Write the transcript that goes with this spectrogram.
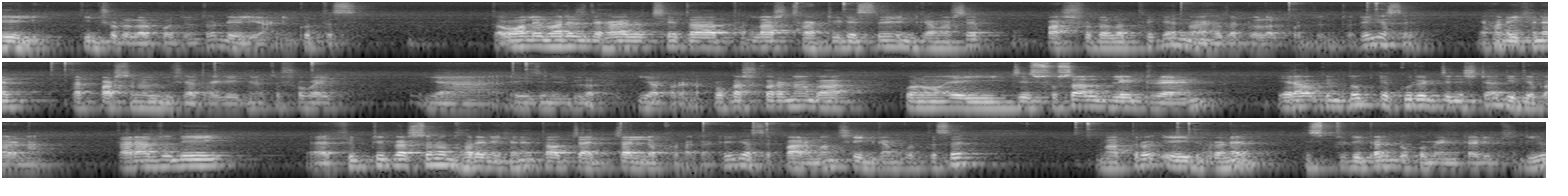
ডেইলি তিনশো ডলার পর্যন্ত ডেইলি আর্নিং করতেছে। তো অল এভারেজ দেখা যাচ্ছে তার লাস্ট থার্টি ডেসে ইনকাম আসে পাঁচশো ডলার থেকে নয় হাজার ডলার পর্যন্ত, ঠিক আছে? এখন এইখানে তার পার্সোনাল বিষয় থাকে, এখানে তো সবাই এই জিনিসগুলো ইয়া করে না, প্রকাশ করে না বা কোনো এই যে সোশ্যাল ব্লেড র্যাঙ্ক এরাও কিন্তু একুরেট জিনিসটা দিতে পারে না। তারা যদি ফিফটি পার্সেন্টও ধরেন এখানে, তাও চার চার লক্ষ টাকা, ঠিক আছে? পার মান্থ সে ইনকাম করতেছে। মাত্র এই ধরনের হিস্টোরিক্যাল ডকুমেন্টারি ভিডিও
